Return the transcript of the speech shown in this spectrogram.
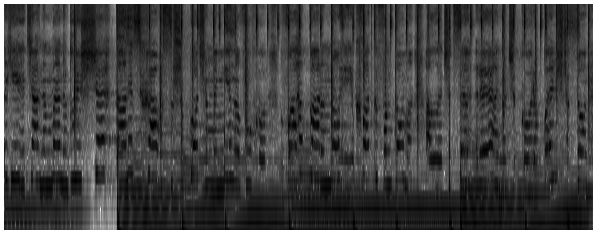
Енергії тягне мене ближче. Танець хаосу шепоче мені на вухо. Вага параної, як хватка фантома. Але чи це реально, чи корабель, що тоне?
